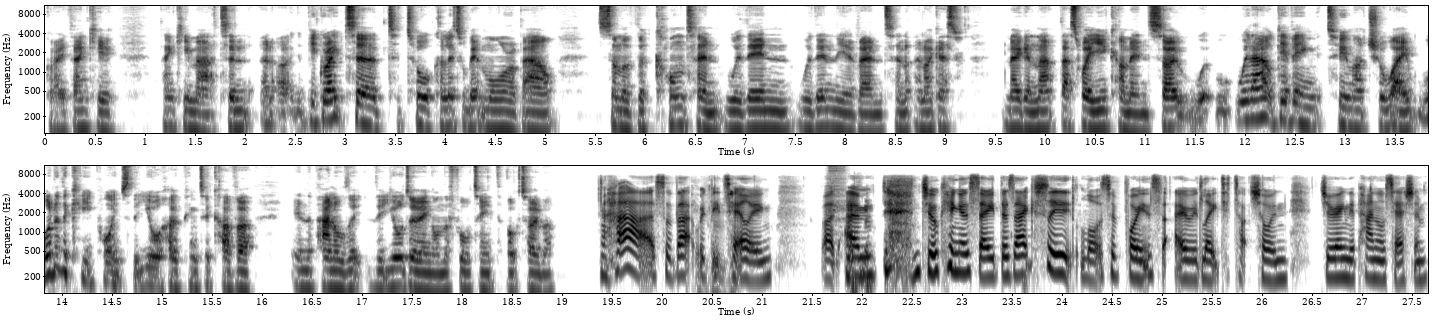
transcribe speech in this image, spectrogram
Great, thank you, thank you, Matt. And, and uh, it'd be great to to talk a little bit more about some of the content within within the event, and, and I guess Megan, that that's where you come in. So, w- without giving too much away, what are the key points that you're hoping to cover in the panel that, that you're doing on the 14th of October? Aha, so that would be telling. But um, joking aside, there's actually lots of points that I would like to touch on during the panel session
